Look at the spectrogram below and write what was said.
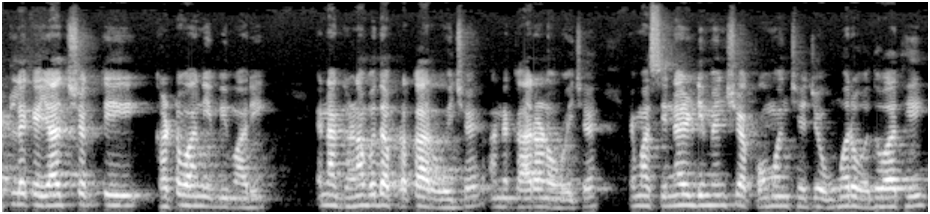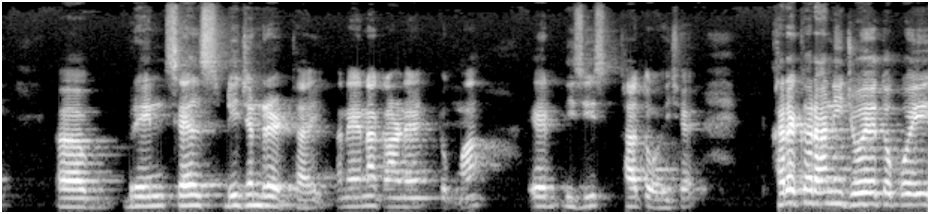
એટલે કે યાદશક્તિ ઘટવાની બીમારી, એના ઘણા બધા પ્રકાર હોય છે અને કારણો હોય છે. એમાં સિનાઇલ ડિમેન્શિયા કોમન છે, જે ઉંમર વધવાથી બ્રેઇન સેલ્સ ડિજનરેટ થાય અને એના કારણે ટૂંકમાં એ ડિસીઝ થતો હોય છે. ખરેખર આની જોઈએ તો કોઈ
